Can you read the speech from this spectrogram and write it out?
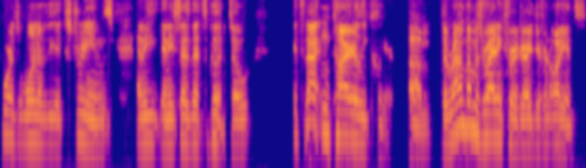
towards one of the extremes. And he and he says that's good. So it's not entirely clear. Um, the Rambam is writing for a very different audience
